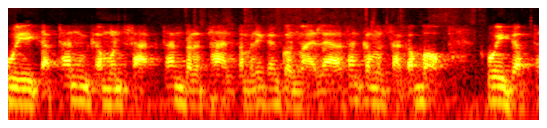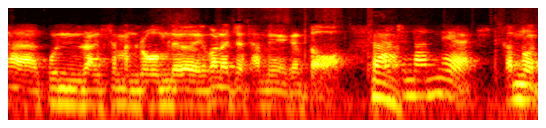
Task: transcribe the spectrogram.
คุยกับท่านกมลศักดิ์ท่านประธานกรรมธิการกฎหมายแล้วท่านกมลศักดิ์ก็บอกคุยกับทางคุณรังสิมันโรมเลย ว่าเราจะทำยังไงกันต่อ เพราะฉะนั้นเนี่ยกำหนด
